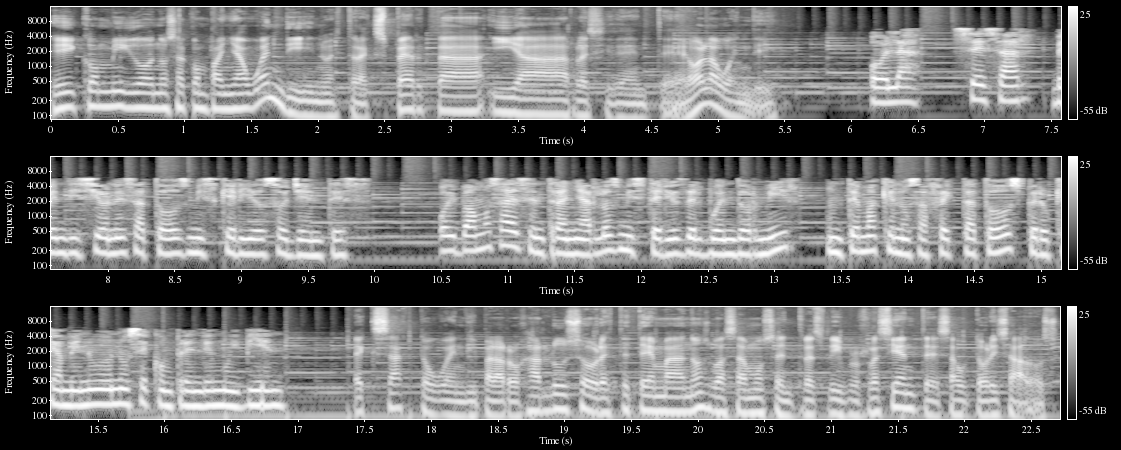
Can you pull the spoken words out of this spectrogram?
y conmigo nos acompaña Wendy, nuestra experta IA residente. Hola Wendy. Hola, César, bendiciones a todos mis queridos oyentes. Hoy vamos a desentrañar los misterios del buen dormir, un tema que nos afecta a todos pero que a menudo no se comprende muy bien. Exacto, Wendy. Para arrojar luz sobre este tema nos basamos en tres libros recientes autorizados.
